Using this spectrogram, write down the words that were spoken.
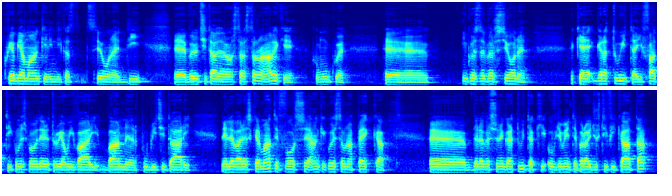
Qui abbiamo anche l'indicazione di eh, velocità della nostra astronave che comunque eh, in questa versione che è gratuita, infatti come si può vedere troviamo i vari banner pubblicitari nelle varie schermate, forse anche questa è una pecca eh, della versione gratuita che ovviamente però è giustificata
